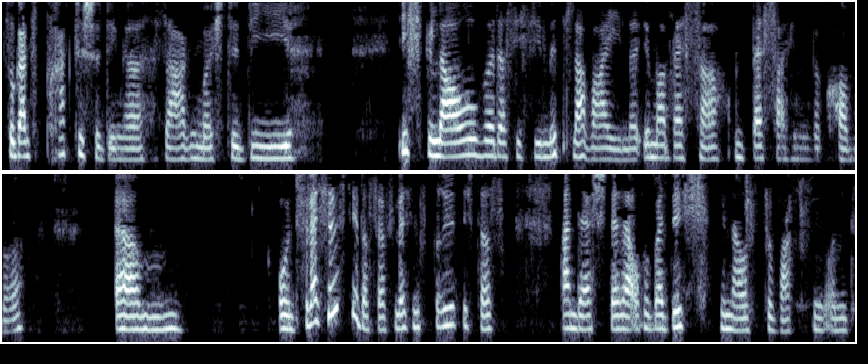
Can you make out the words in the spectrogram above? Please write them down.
so ganz praktische Dinge sagen möchte, die ich glaube, dass ich sie mittlerweile immer besser und besser hinbekomme. Ähm, und vielleicht hilft dir das ja, vielleicht inspiriert dich das an der Stelle auch über dich hinauszuwachsen und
